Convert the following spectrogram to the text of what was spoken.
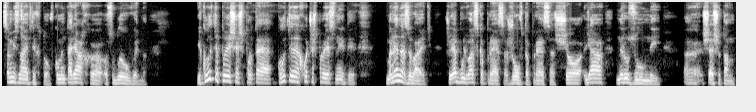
Самі знаєте хто. В коментарях е, особливо видно. І коли ти пишеш про те, коли ти хочеш прояснити, мене називають, що я бульварська преса, жовта преса, що я нерозумний, е, ще що там.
